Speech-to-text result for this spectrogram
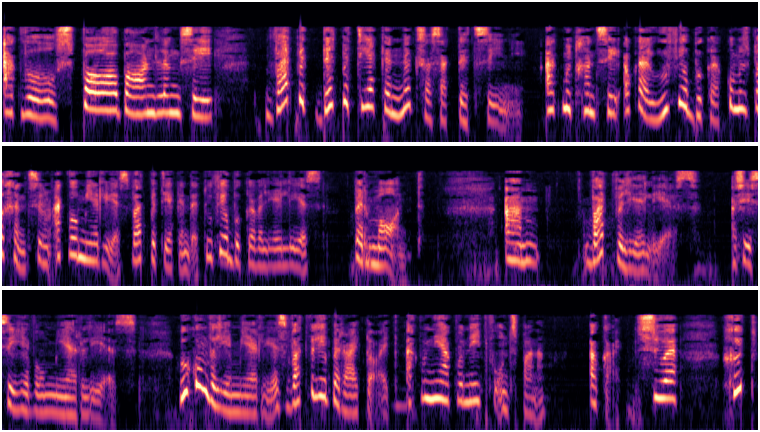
ek wil spa behandeling sê. Wat bet, dit beteken niks as ek dit sê nie. Ek moet gaan sê, okay, hoeveel boeke? Kom ons begin. Sê ek wil meer lees. Wat beteken dit? Hoeveel boeke wil jy lees per maand? Um wat wil jy lees? As jy sê jy wil meer lees. Hoekom wil jy meer lees? Wat wil jy bereik daaruit? Ek wil nie ek wil net vir ontspanning. OK. So goed.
